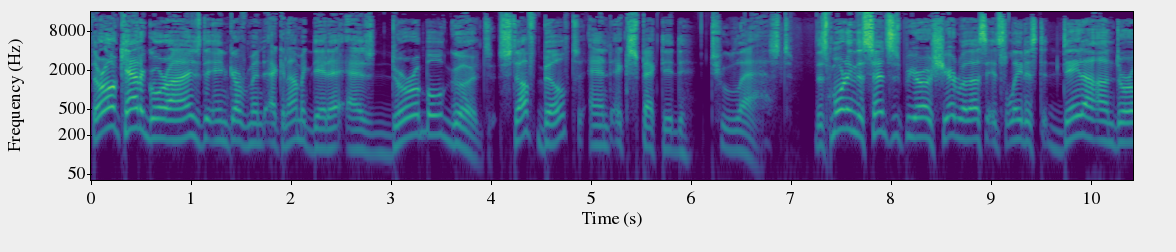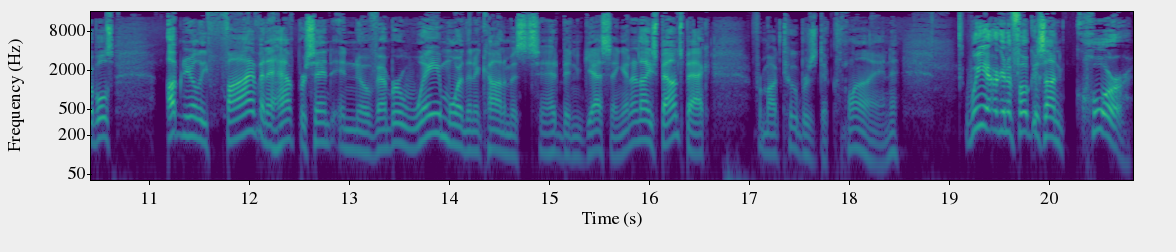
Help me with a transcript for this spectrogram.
They're all categorized in government economic data as durable goods, stuff built and expected to last. This morning, the Census Bureau shared with us its latest data on durables, up nearly 5.5% in November, way more than economists had been guessing, and a nice bounce back from October's decline. We are going to focus on core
